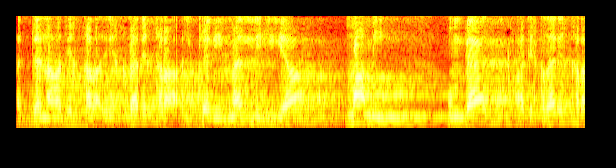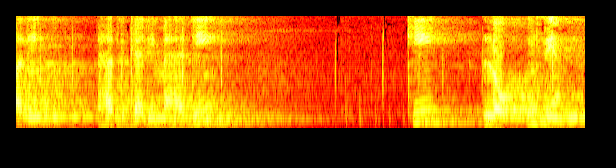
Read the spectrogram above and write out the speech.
عندنا غادي يقرأ يقدر يقرأ الكلمة اللي هي مامي. ومن بعد غادي يقدر يقرأ لي هذه الكلمة هذه كي لو مزيان.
